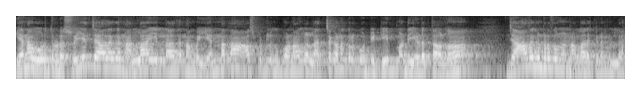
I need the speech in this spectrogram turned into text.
ஏன்னா ஒருத்தரோட சுய ஜாதகம் நல்லா இல்லாத நம்ம என்ன தான் ஹாஸ்பிட்டலுக்கு போனாலும் லட்சக்கணக்கில் கூட்டி ட்ரீட்மெண்ட்டை எடுத்தாலும் ஜாதகன்றது ஒன்று நல்லா இருக்கணும் இல்லை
